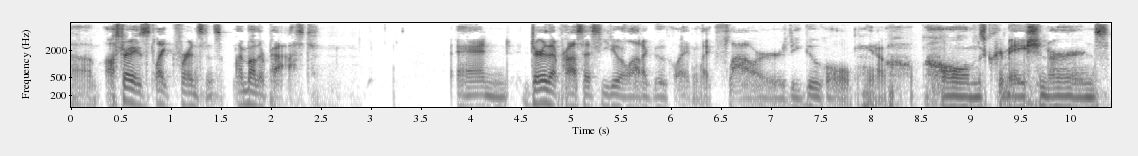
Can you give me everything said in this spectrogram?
Um, is like, for instance, my mother passed. And during that process, you do a lot of Googling, like flowers, you Google, you know, homes, cremation urns.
